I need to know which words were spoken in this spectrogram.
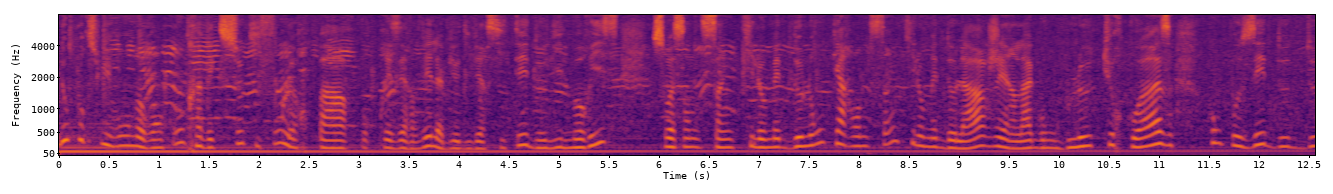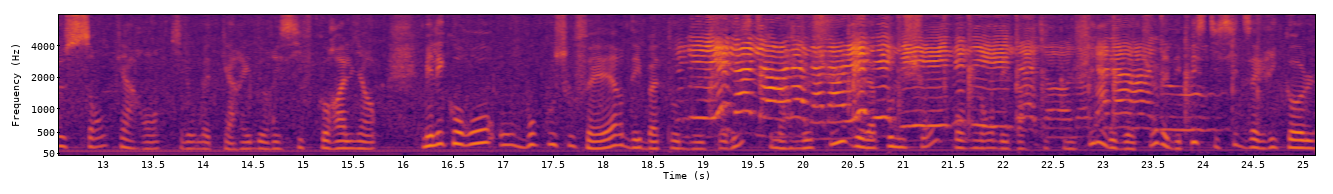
Nous poursuivons nos rencontres avec ceux qui font leur part pour préserver la biodiversité de l'île Maurice. 65 km de long, 45 km de large et un lagon bleu turquoise composé de 240 km de récifs coralliens. Mais les coraux ont beaucoup souffert des bateaux de touristes qui marchent dessus, de la pollution provenant des particules fines des voitures et des pesticides agricoles.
